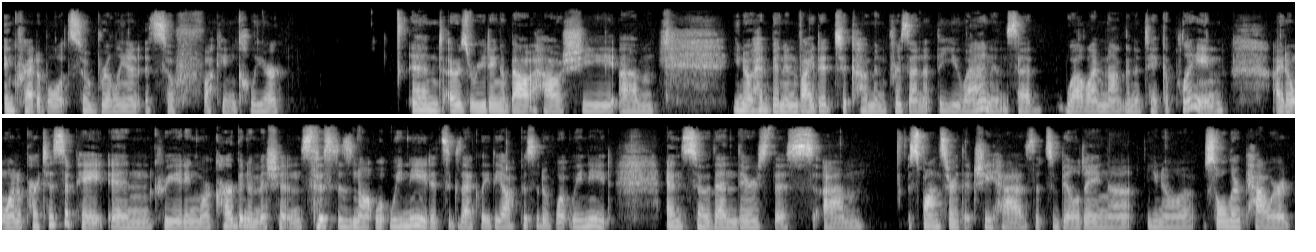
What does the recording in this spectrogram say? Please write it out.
incredible. It's so brilliant. It's so fucking clear. And I was reading about how she, um, you know, had been invited to come and present at the UN and said, well, I'm not going to take a plane. I don't want to participate in creating more carbon emissions. This is not what we need. It's exactly the opposite of what we need. And so then there's this um, sponsor that she has that's building a, you know, a solar powered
